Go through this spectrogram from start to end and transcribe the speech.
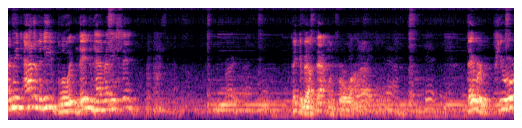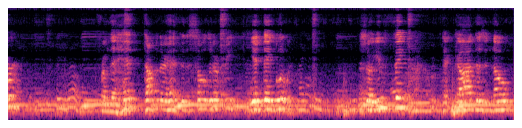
I mean, Adam and Eve blew it, and they didn't have any sin. Think about that one for a while. Right, yeah, They were pure from the head, top of their head to the soles of their feet, yet they blew it. So you think that God doesn't know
